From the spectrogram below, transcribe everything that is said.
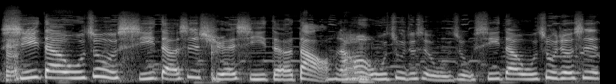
习得无助，习得是学习得到，然后无助就是无助。习得无助就是。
